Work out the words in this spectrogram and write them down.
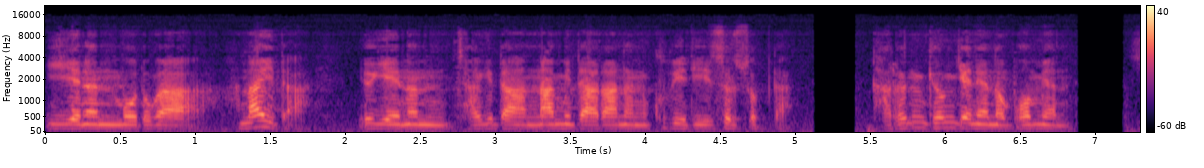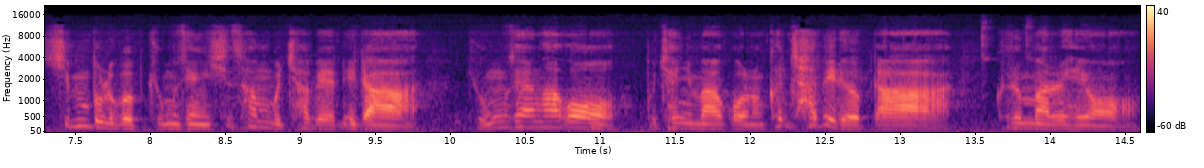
이제는 모두가 하나이다. 여기에는 자기다 남이다라는 구별이 있을 수 없다. 다른 경전에는 보면 신불급 중생 시산무차별이라 중생하고 부처님하고는 큰 차별이 없다. 그런 말을 해요.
